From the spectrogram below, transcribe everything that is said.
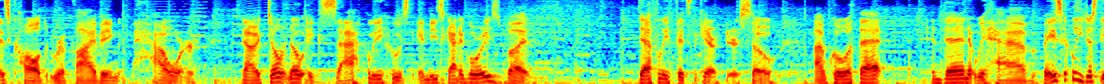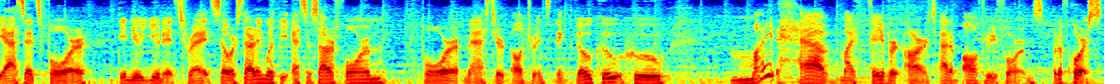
is called Reviving Power. Now, I don't know exactly who's in these categories, but definitely fits the characters, so I'm cool with that. And then we have basically just the assets for the new units, right? So we're starting with the SSR form for Mastered Ultra Instinct Goku, who might have my favorite art out of all three forms. But of course,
